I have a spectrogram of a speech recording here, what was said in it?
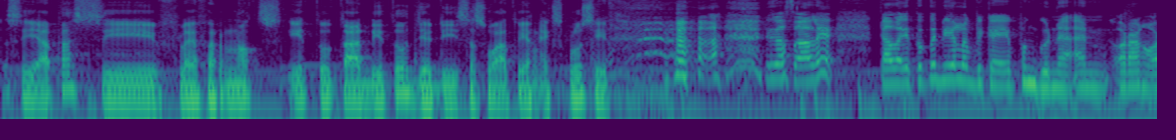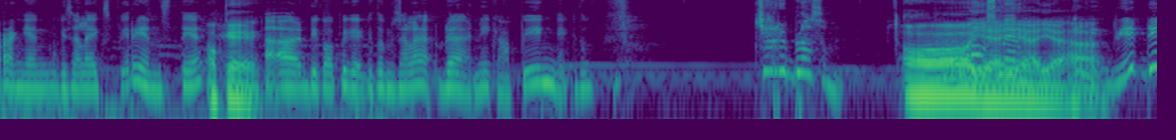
si apa si flavor notes itu tadi tuh jadi sesuatu yang eksklusif. Ya, soalnya kalau itu tuh dia lebih kayak penggunaan orang-orang yang misalnya experience ya. Oke. Ah, ah, di kopi kayak gitu misalnya udah nih cupping kayak gitu. Cherry blossom. Oh iya iya iya. Ini, dia dia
